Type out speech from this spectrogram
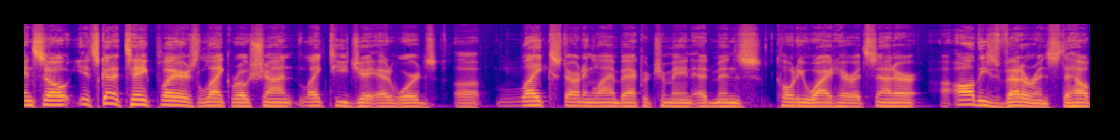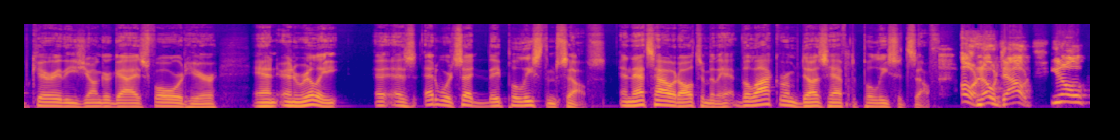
And so it's going to take players like Roschon, like TJ Edwards, uh, like starting linebacker Tremaine Edmunds, Cody Whitehair at center, uh, all these veterans to help carry these younger guys forward here. And, and really, as Edward said, they police themselves, and that's how it ultimately. The locker room does have to police itself. Oh, no doubt. You know,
